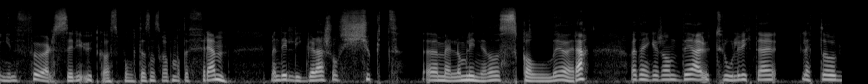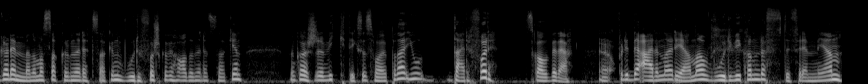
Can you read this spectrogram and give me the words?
ingen følelser i utgangspunktet som skal på en måte frem. Men de ligger der så tjukt uh, mellom linjene, og det skal det gjøre. Og jeg tenker sånn, Det er utrolig viktig. Det er lett å glemme når man snakker om den rettssaken. Hvorfor skal vi ha den rettssaken? Men kanskje det viktigste svaret på det er jo, derfor skal vi det. Ja. Fordi det er en arena hvor vi kan løfte frem igjen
